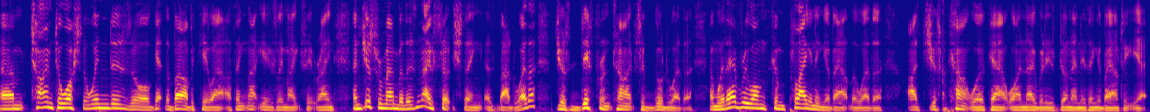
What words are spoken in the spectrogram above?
Um, time to wash the windows or get the barbecue out. I think that usually makes it rain. And just remember, there's no such thing as bad weather, just different types of good weather. And with everyone complaining about the weather, I just can't work out why nobody's done anything about it yet.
